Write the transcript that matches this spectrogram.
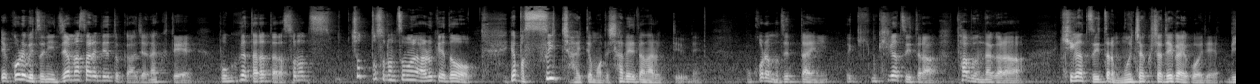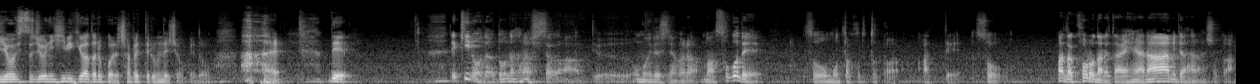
いやこれ別に邪魔されてるとかじゃなくて僕がただただそのちょっとそのつもりあるけどやっぱスイッチ入ってもって喋りたなるっていうね。これも絶対に。気がついたら多分だから気がついたらむちゃくちゃでかい声で美容室中に響き渡る声で喋ってるんでしょうけど。はい。でで昨日だどんな話したかなっていう思い出しながら、まあ、そこでそう思ったこととかあってそう。まだコロナで大変やなみたいな話とか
